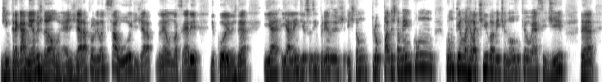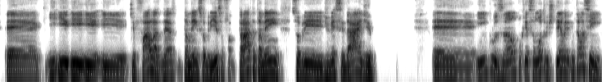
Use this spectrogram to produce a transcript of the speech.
de entregar menos, não, é, gera problema de saúde, gera né, uma série de coisas, né? E, a, e, além disso, as empresas estão preocupadas também com, com um tema relativamente novo, que é o ESG, né? É, e, e, e, que fala né, também sobre isso, trata também sobre diversidade é, e inclusão, porque são outros temas. Então, assim,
